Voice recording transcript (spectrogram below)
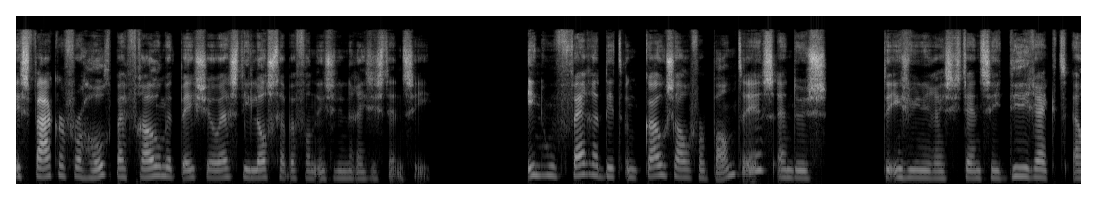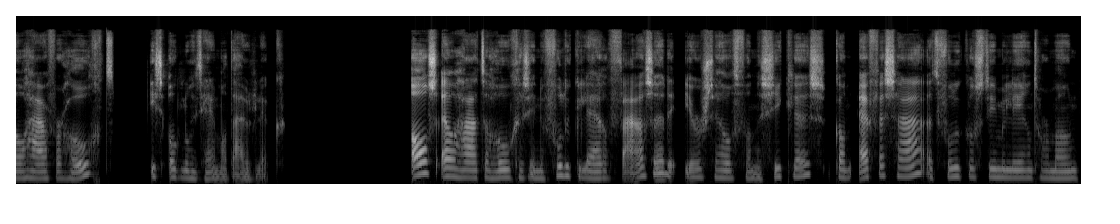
is vaker verhoogd bij vrouwen met PCOS die last hebben van insulineresistentie. In hoeverre dit een kausaal verband is en dus de insulineresistentie direct LH verhoogt, is ook nog niet helemaal duidelijk. Als LH te hoog is in de folliculaire fase, de eerste helft van de cyclus, kan FSH, het follicelstimulerend hormoon,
